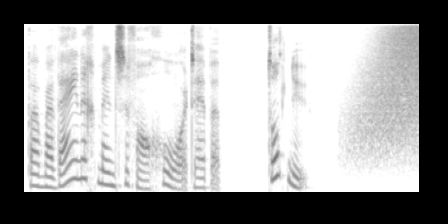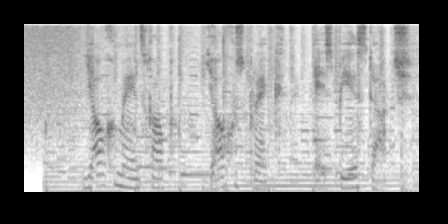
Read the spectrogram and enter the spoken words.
waar maar weinig mensen van gehoord hebben. Tot nu. Jouw gemeenschap, jouw gesprek, SBS Dutch.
